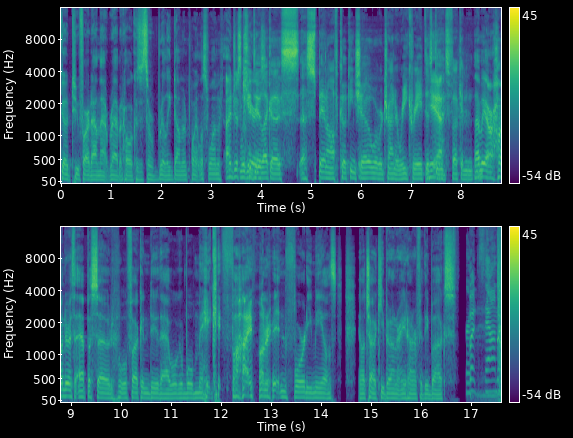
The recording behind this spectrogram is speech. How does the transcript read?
go too far down that rabbit hole because it's a really dumb and pointless one. I just We could do like a spin-off cooking show where we're trying to recreate this Yeah. dude's fucking. That'll be our hundredth episode. We'll fucking do that. We'll we'll make 540 meals, and we'll try to keep it under 850 bucks. But, but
